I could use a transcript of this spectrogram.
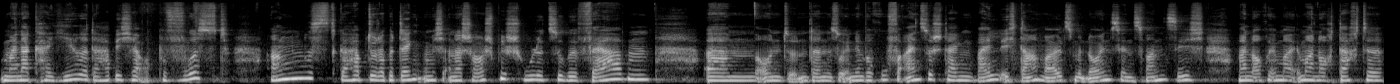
meiner Karriere, da habe ich ja auch bewusst Angst gehabt oder Bedenken, mich an der Schauspielschule zu bewerben ähm, und, und, dann so in den Beruf einzusteigen, weil ich damals mit 19, 20, wann auch immer, immer noch dachte,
